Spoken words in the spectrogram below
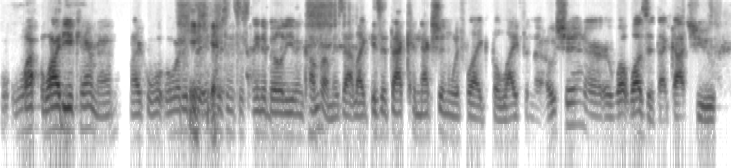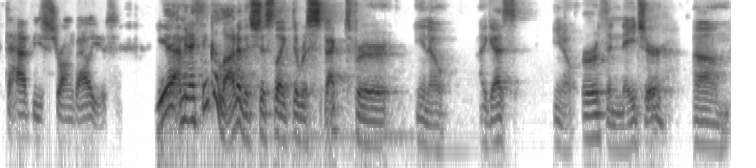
Why, why do you care, man? Like, where did the interest in sustainability even come from? Is that like, is it that connection with like the life in the ocean, or what was it that got you to have these strong values? Yeah, I mean, I think a lot of it's just like the respect for, you know, I guess, you know, earth and nature. Um,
